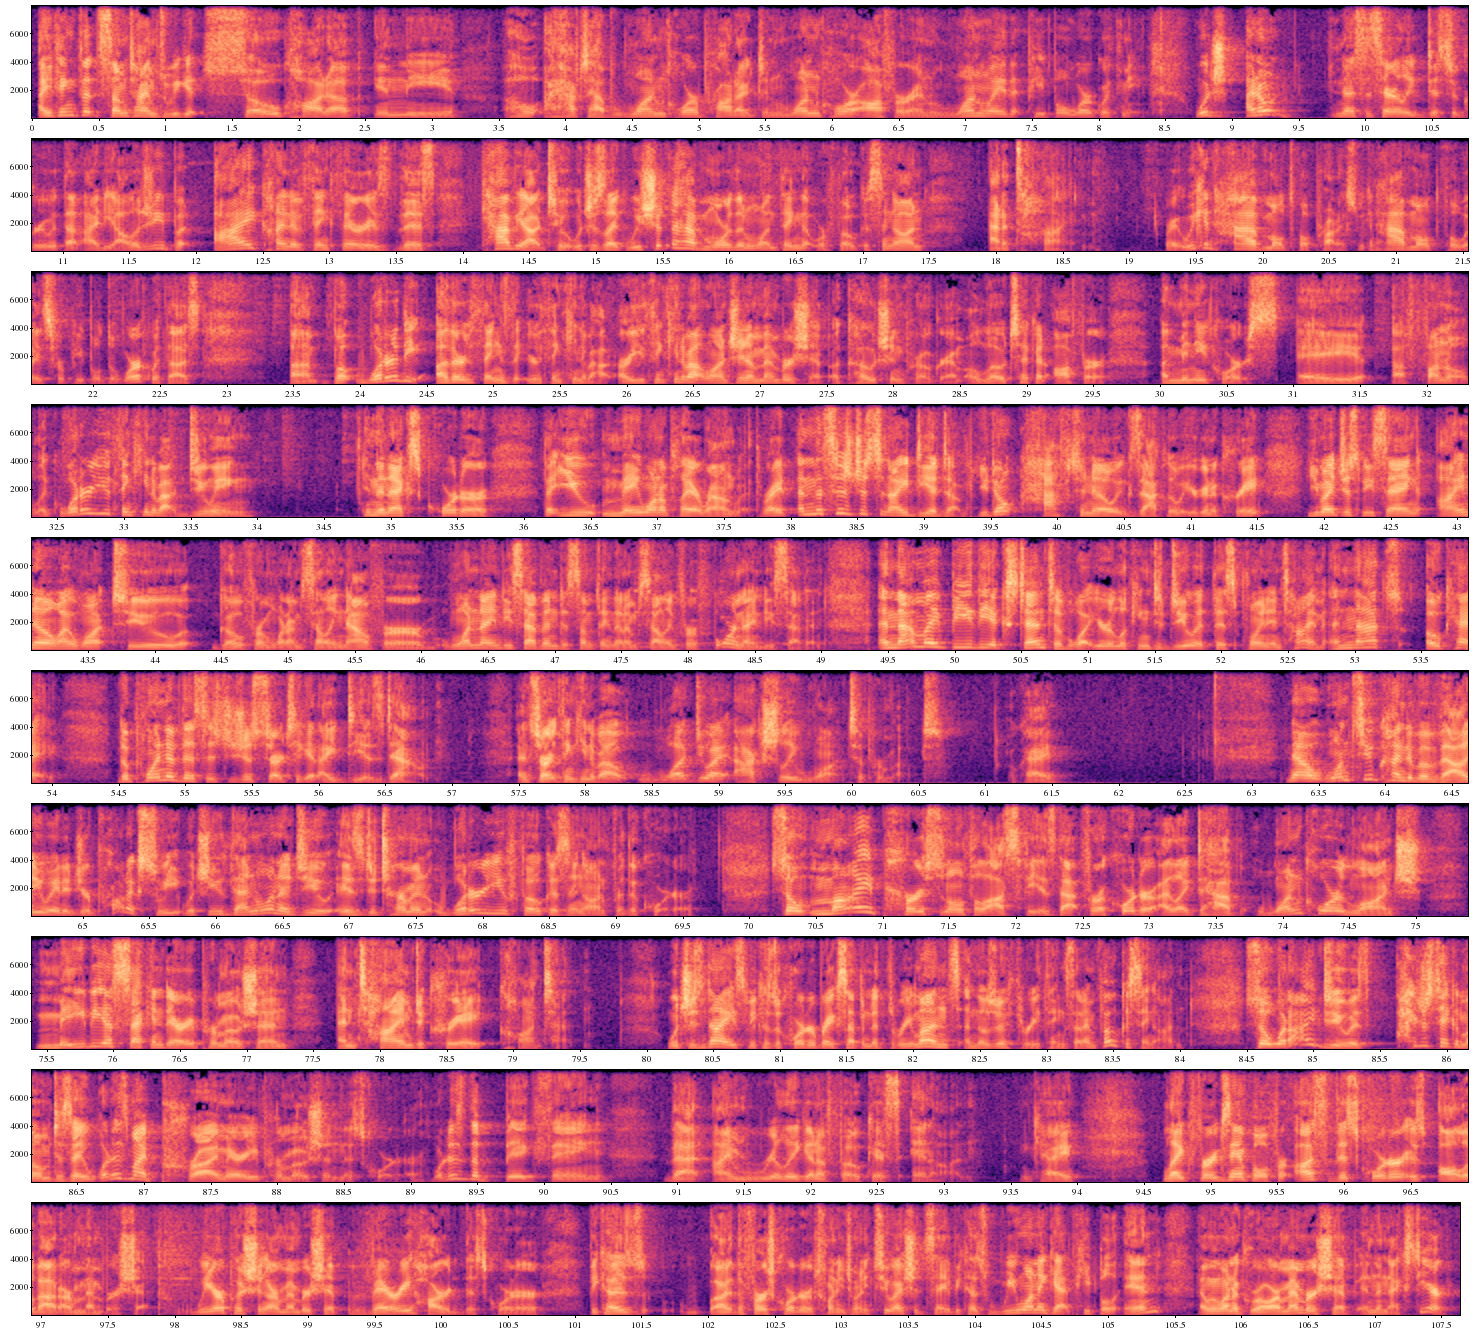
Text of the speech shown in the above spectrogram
I think that sometimes we get so caught up in the, oh, I have to have one core product and one core offer and one way that people work with me, which I don't necessarily disagree with that ideology, but I kind of think there is this caveat to it, which is like we shouldn't have more than one thing that we're focusing on at a time right? We can have multiple products, we can have multiple ways for people to work with us. Um, but what are the other things that you're thinking about? Are you thinking about launching a membership, a coaching program, a low ticket offer, a mini course, a, a funnel? Like, what are you thinking about doing in the next quarter that you may want to play around with, right? And this is just an idea dump. You don't have to know exactly what you're going to create. You might just be saying, "I know I want to go from what I'm selling now for 197 to something that I'm selling for 497." And that might be the extent of what you're looking to do at this point in time, and that's okay. The point of this is to just start to get ideas down and start thinking about what do I actually want to promote? Okay? Now, once you've kind of evaluated your product suite, what you then want to do is determine what are you focusing on for the quarter. So, my personal philosophy is that for a quarter, I like to have one core launch, maybe a secondary promotion, and time to create content which is nice because a quarter breaks up into three months, and those are three things that I'm focusing on. So, what I do is I just take a moment to say, what is my primary promotion this quarter? What is the big thing that I'm really going to focus in on. Okay. Like, for example, for us, this quarter is all about our membership. We are pushing our membership very hard this quarter because uh, the first quarter of 2022, I should say, because we want to get people in and we want to grow our membership in the next year.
